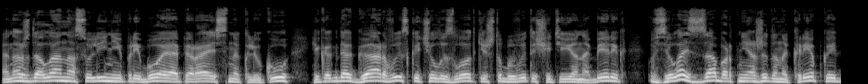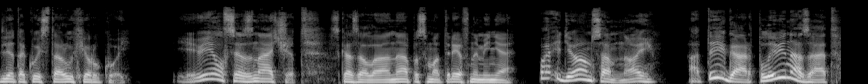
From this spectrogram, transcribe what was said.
Она ждала нас у линии прибоя, опираясь на клюку, и когда Гар выскочил из лодки, чтобы вытащить ее на берег, взялась за борт неожиданно крепкой для такой старухи рукой. «Явился, значит», — сказала она, посмотрев на меня. «Пойдем со мной. А ты, Гар, плыви назад.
